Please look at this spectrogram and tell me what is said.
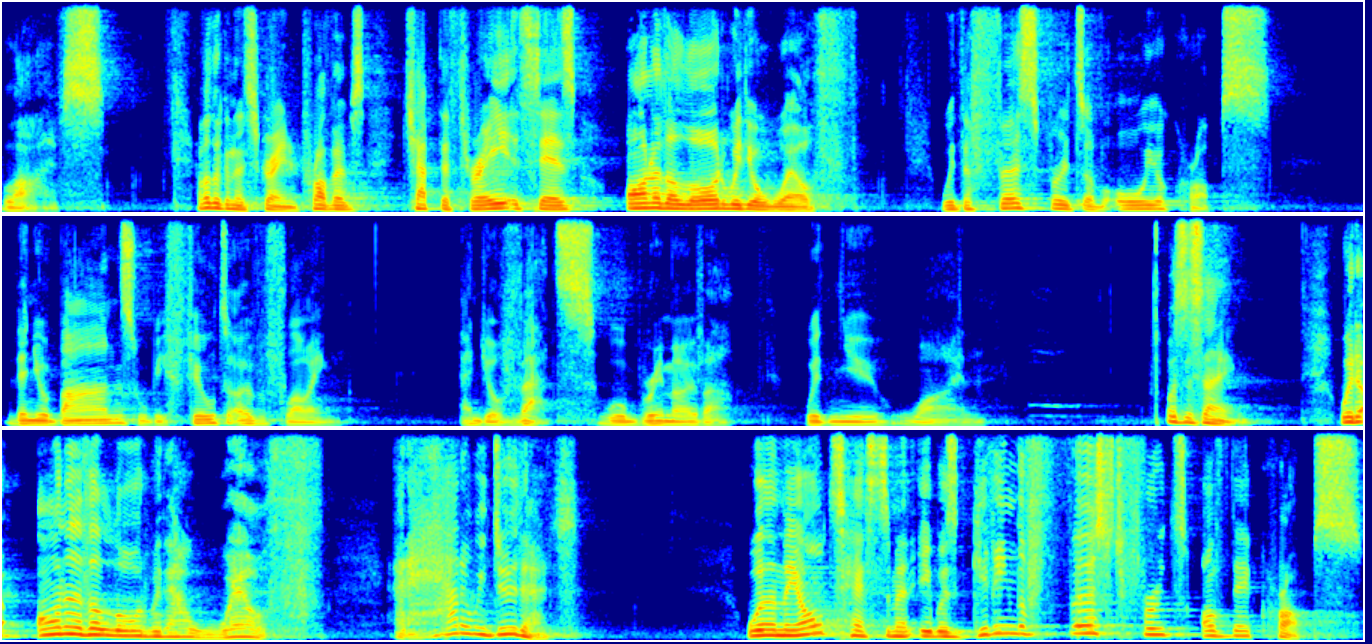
lives. Have a look on the screen. Proverbs chapter 3, it says, Honor the Lord with your wealth, with the first fruits of all your crops. Then your barns will be filled to overflowing, and your vats will brim over with new wine. What's it saying? We're to honor the Lord with our wealth. And how do we do that? Well, in the Old Testament, it was giving the first fruits of their crops.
